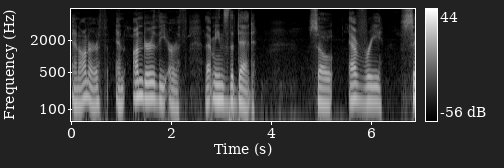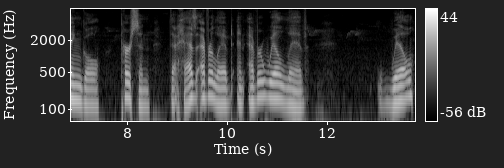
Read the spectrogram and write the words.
and on earth and under the earth. That means the dead. So every single person that has ever lived and ever will live will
